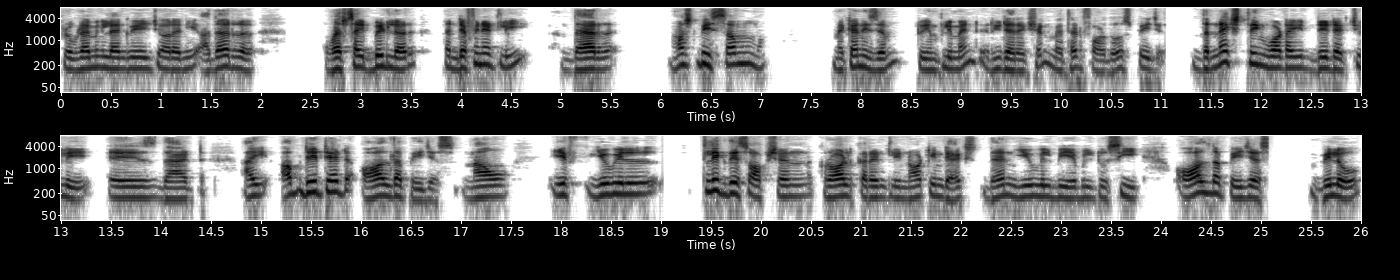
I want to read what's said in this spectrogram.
programming language or any other website builder then definitely there must be some mechanism to implement redirection method for those pages. The next thing what I did actually is that I updated all the pages. Now if you will click this option crawled currently not indexed then you will be able to see all the pages below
